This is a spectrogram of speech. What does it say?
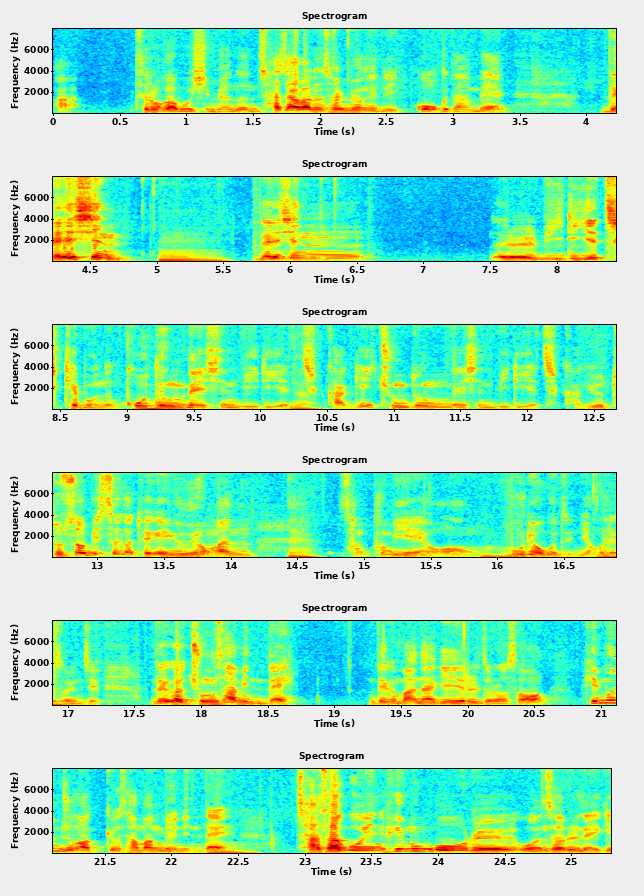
아, 들어가 보시면은 찾아가는 설명회도 있고 그다음에 내신 음, 내신 을 미리 예측해 보는 고등 내신 미리 예측하기, 중등 내신 미리 예측하기 이 두 서비스가 되게 유용한 네. 상품이에요. 무료거든요. 그래서 이제 내가 중3인데 내가 만약에 예를 들어서 휘문중학교 3학년인데 자사고인 휘문고를 원서를 내게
